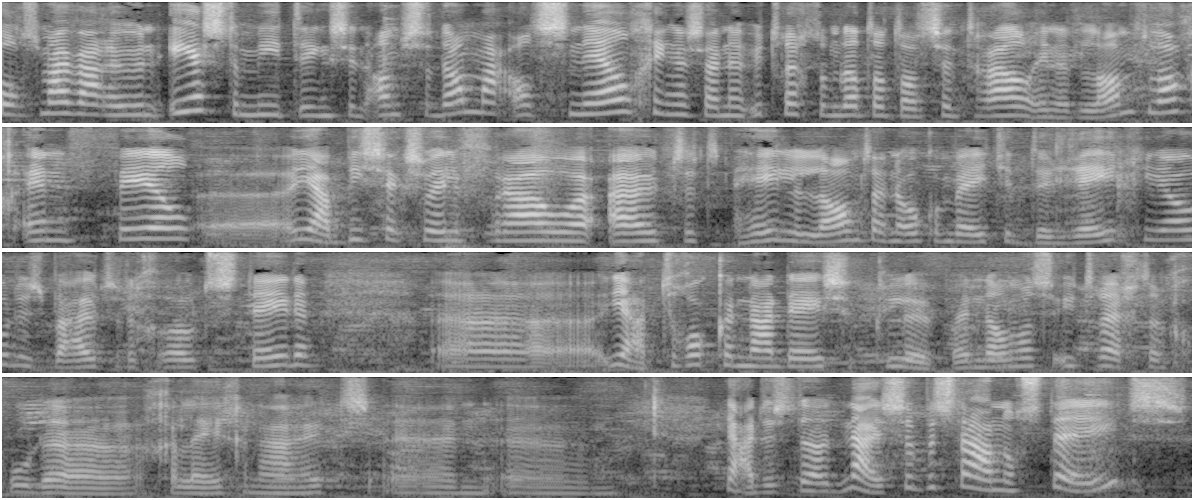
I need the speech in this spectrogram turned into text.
Volgens mij waren hun eerste meetings in Amsterdam, maar al snel gingen ze naar Utrecht, omdat dat dan centraal in het land lag. En veel uh, ja, biseksuele vrouwen uit het hele land en ook een beetje de regio, dus buiten de grote steden, uh, ja, trokken naar deze club. En dan was Utrecht een goede gelegenheid. En, uh, ja, dus dat, nou, ze bestaan nog steeds.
